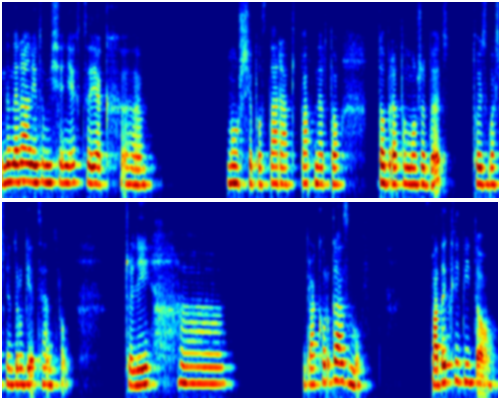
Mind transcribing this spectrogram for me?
generalnie to mi się nie chce, jak e, mąż się postara, czy partner, to dobra, to może być, to jest właśnie drugie centrum, czyli e, brak orgazmów, spadek libido,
